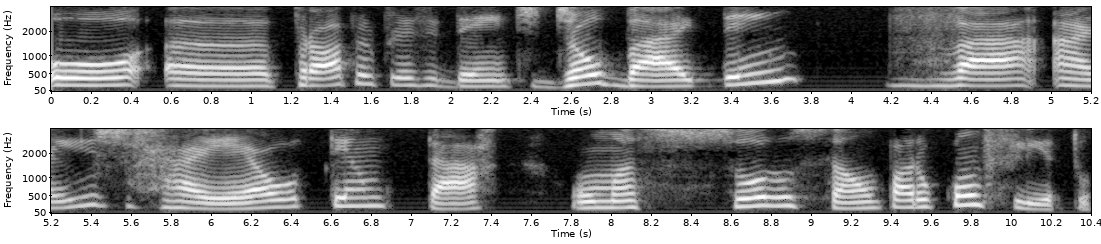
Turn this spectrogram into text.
o uh, próprio presidente Joe Biden vá a Israel tentar uma solução para o conflito.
